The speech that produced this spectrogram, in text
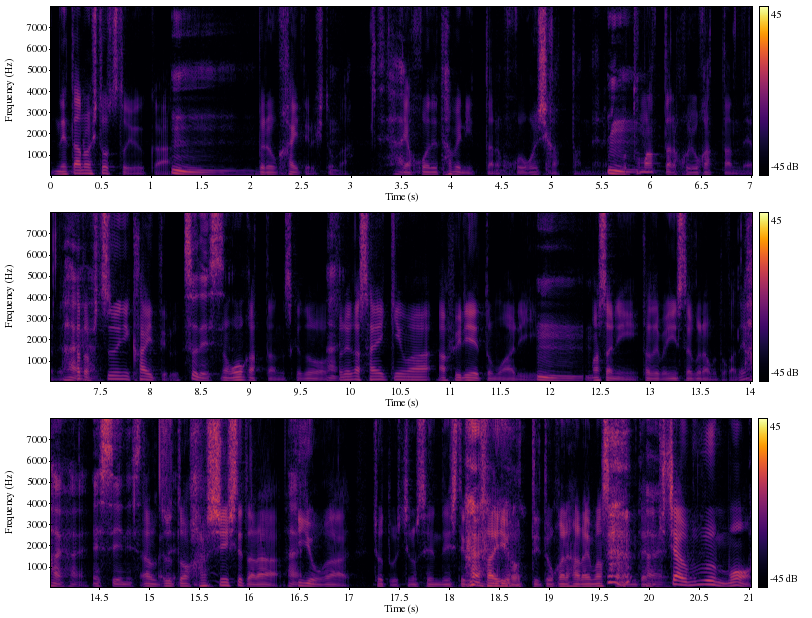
ネタの一つというか、うん。ブログ書いてる人がはい。いやここで食べに行ったらここ美味しかったんだよね、うん。ここ泊まったらここ良かったんだよね、はいはい。ただ普通に書いてる。そうです。のが多かったんですけど、はい。それが最近はアフィリエイトもあり、うんまさに例えばインスタグラムとかで、はいはい。SNS あのとかで。ずっと発信してたら、はい。企業がちょっとうちの宣伝してくださいよって言ってお金払いますからみたい はない。来ちゃう部分も、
